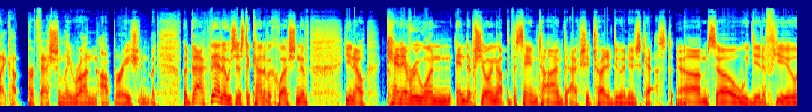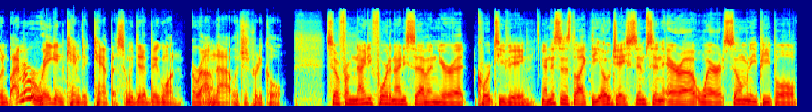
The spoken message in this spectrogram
like a professionally run operation, but but back then it was just a kind of a question of, you know, can everyone end up showing up at the same time to actually try to do a newscast? Yeah. Um, so we did a few, and I remember Reagan came to campus and we did a big one around that, which was pretty cool. So from 94 to 97, you're at Court TV. And this is like the OJ Simpson era where so many people,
